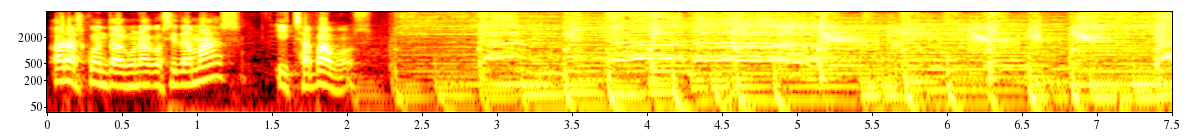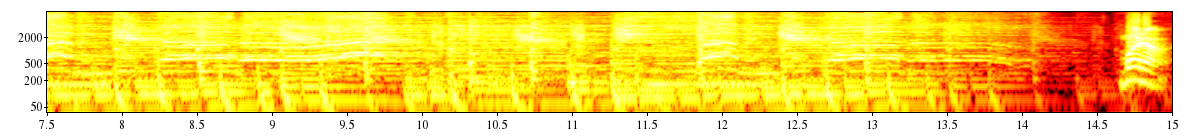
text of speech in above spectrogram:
Ahora os cuento alguna cosita más y chapamos. Bueno,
